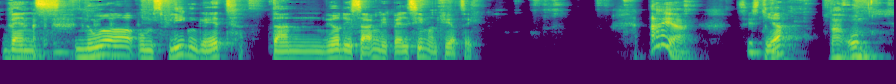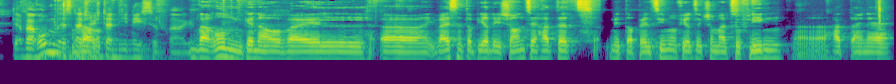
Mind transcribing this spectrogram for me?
Wenn es nur ums Fliegen geht, dann würde ich sagen die Bell 47. Ah ja, siehst du. Ja. Warum? Der Warum ist natürlich War, dann die nächste Frage. Warum, genau, weil äh, ich weiß nicht, ob ihr die Chance hattet, mit der Bell 47 schon mal zu fliegen. Äh, hat eine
